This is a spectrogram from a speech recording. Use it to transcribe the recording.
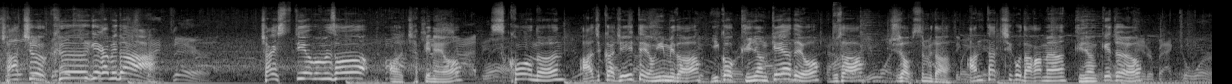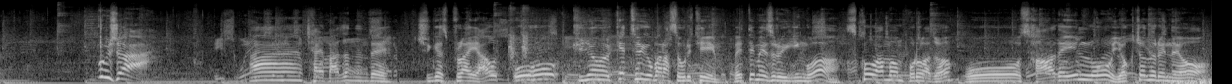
좌측 크게 갑니다 좌익수 뛰어보면서 어 잡히네요. 스코어는 아직까지 1대 0입니다. 이거 균형 깨야 돼요. 무사 주자 없습니다. 안타 치고 나가면 균형 깨져요. swings 아 잘. 맞았는데 중계에서 플라이 아웃. 오호 균형을 깨트리고 말았어 우리 팀. 몇대 몇으로 이긴 거야. 스코어 한번 보러 가죠. 오 4대 1로 역전을 했네요.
